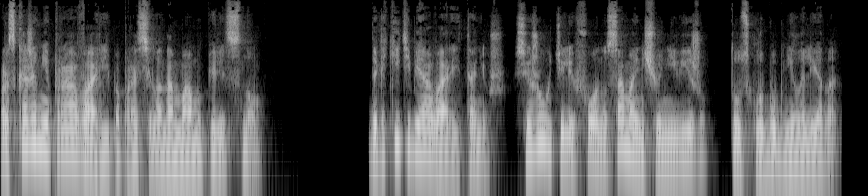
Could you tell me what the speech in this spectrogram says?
«Расскажи мне про аварии», — попросила она маму перед сном. «Да какие тебе аварии, Танюш? Сижу у телефона, сама ничего не вижу», — тускло бубнила Лена.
